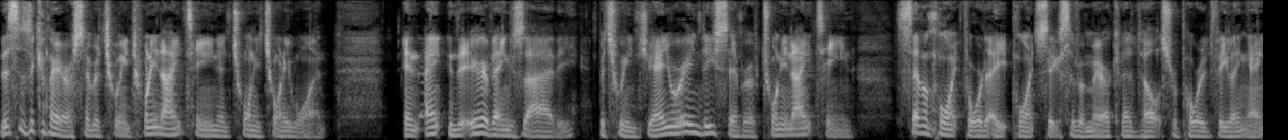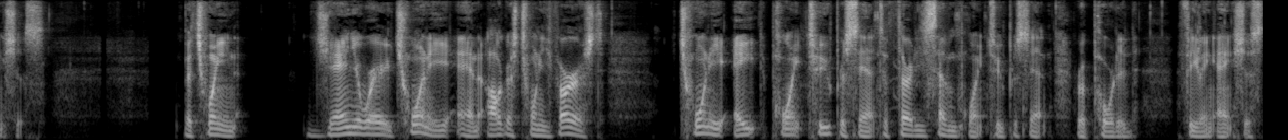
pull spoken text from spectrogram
This is a comparison between 2019 and 2021. In, in the area of anxiety, between January and December of 2019, 7.4 to 8.6 of American adults reported feeling anxious between January 20 and August 21st, 28.2% to 37.2% reported feeling anxious.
